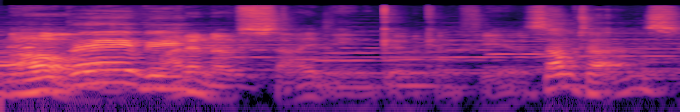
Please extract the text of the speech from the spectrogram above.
Oh, baby. I don't know Psybeam could confuse. Sometimes.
